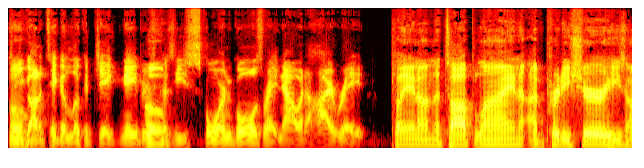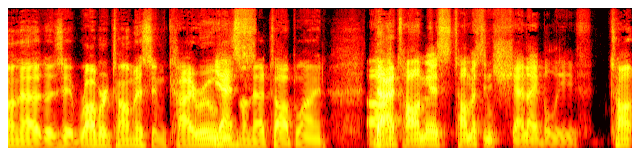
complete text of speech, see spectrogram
So Boom. you got to take a look at Jake Neighbors because he's scoring goals right now at a high rate playing on the top line. I'm pretty sure he's on that. Is it Robert Thomas and Kyrou? Yes, he's on that top line. Uh, that Thomas, Thomas and Shen, I believe. Tom,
